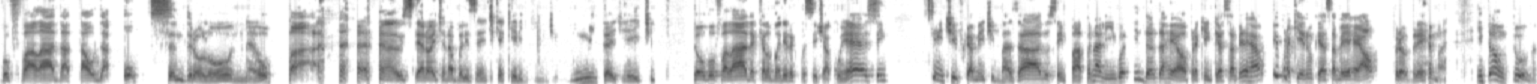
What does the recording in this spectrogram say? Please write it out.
Vou falar da tal da oxandrolona. Opa! o esteroide anabolizante que é queridinho de muita gente. Então vou falar daquela maneira que vocês já conhecem, cientificamente embasado, sem papo na língua e dando a real para quem quer saber real e para quem não quer saber real, problema. Então, turma,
